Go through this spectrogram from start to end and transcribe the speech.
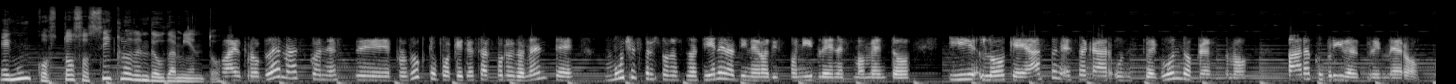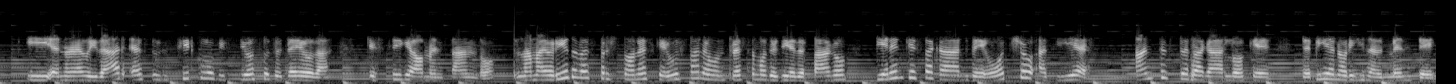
en un costoso ciclo de endeudamiento. Hay problemas con este producto porque desafortunadamente muchas personas no tienen el dinero disponible en este momento y lo que hacen es sacar un segundo préstamo para cubrir el primero. Y en realidad es un círculo vicioso de deuda que sigue aumentando. La mayoría de las personas que usan un préstamo de día de pago tienen que sacar de 8 a 10 antes de pagar lo que debían originalmente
